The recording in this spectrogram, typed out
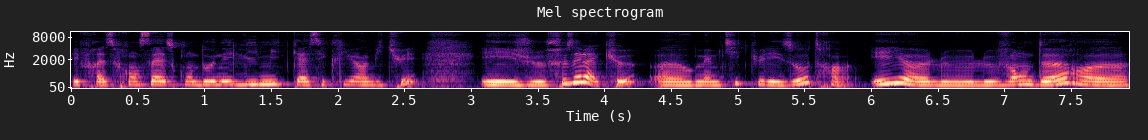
les fraises françaises qu'on donnait limite qu'à ses clients habitués. Et je faisais la queue euh, au même titre que les autres, et euh, le, vendeur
